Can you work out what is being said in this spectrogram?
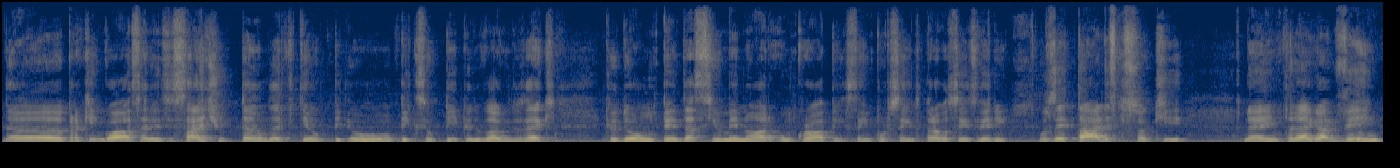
uh, para quem gosta desse site, o Tumblr, que tem o, o Pixel Pip do blog do Zek, que eu dou um pedacinho menor, um cropping 100% para vocês verem os detalhes que isso aqui né, entrega. Vem,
